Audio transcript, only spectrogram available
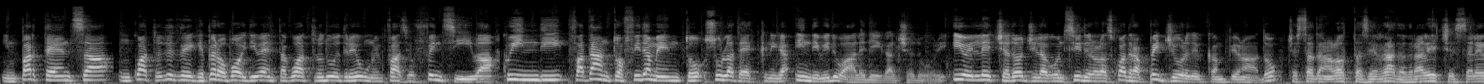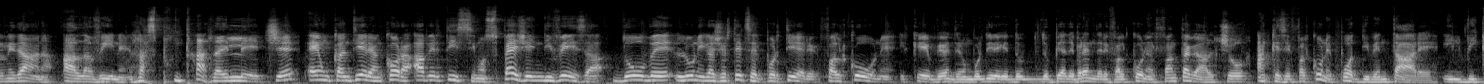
in partenza, un 4-3-3 che però poi diventa 4-2-3-1 in fase offensiva, quindi fa tanto affidamento sulla tecnica individuale dei calciatori. Io il Lecce ad oggi la considero la squadra peggiore del campionato, c'è stata una lotta serrata tra Lecce e Salernitana, alla fine la spuntata il Lecce, è un cantiere ancora apertissimo, specie in difesa dove l'unica certezza è il portiere Falcone, il che ovviamente non vuol dire che do- dobbiate prendere Falcone al fantacalcio, anche se Falcone può diventare il vicario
